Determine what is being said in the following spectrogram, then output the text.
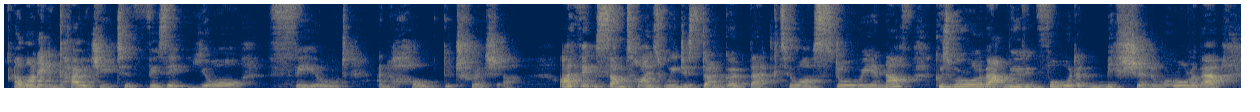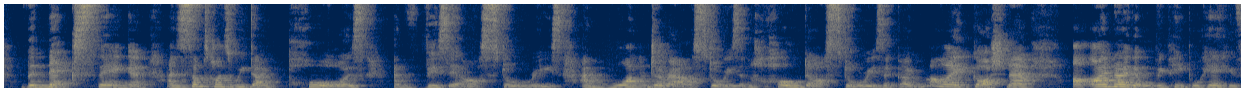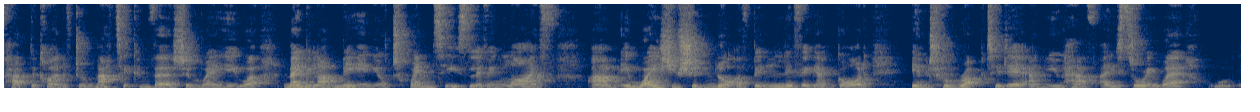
I want to encourage you to visit your field and hold the treasure. I think sometimes we just don't go back to our story enough because we're all about moving forward and mission and we're all about the next thing. And, and sometimes we don't pause and visit our stories and wonder at our stories and hold our stories and go, my gosh, now I know there will be people here who've had the kind of dramatic conversion where you were maybe like me in your 20s living life um, in ways you should not have been living, and God interrupted it, and you have a story where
